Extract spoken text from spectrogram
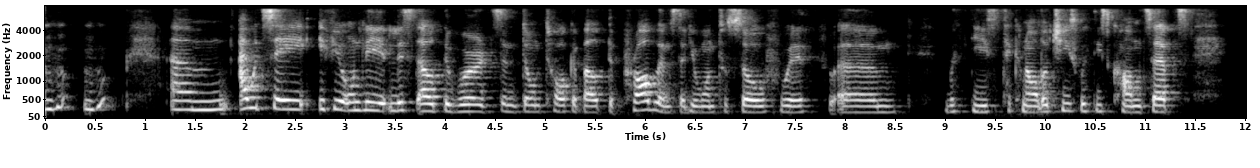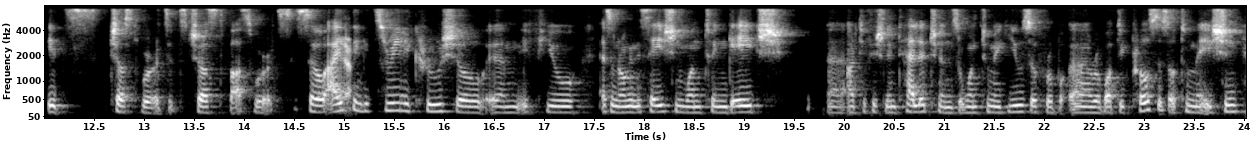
Mm-hmm, mm-hmm. Um, I would say if you only list out the words and don't talk about the problems that you want to solve with um, with these technologies, with these concepts, it's just words, it's just buzzwords. So I yeah. think it's really crucial um, if you, as an organization, want to engage artificial intelligence or want to make use of ro- uh, robotic process automation,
